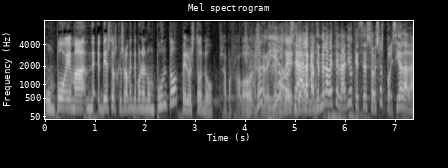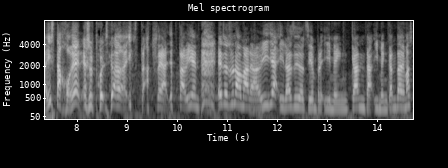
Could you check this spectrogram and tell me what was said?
un poema de estos que solamente ponen un punto, pero esto no. O sea, por favor, Claro, o sea, tío, dejemos de, o sea, de la reman- canción del abecedario, ¿qué es eso? Eso es poesía dadaísta, joder, eso es poesía dadaísta, o sea, ya está bien, eso es una maravilla y lo ha sido siempre y me encanta, y me encanta además,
